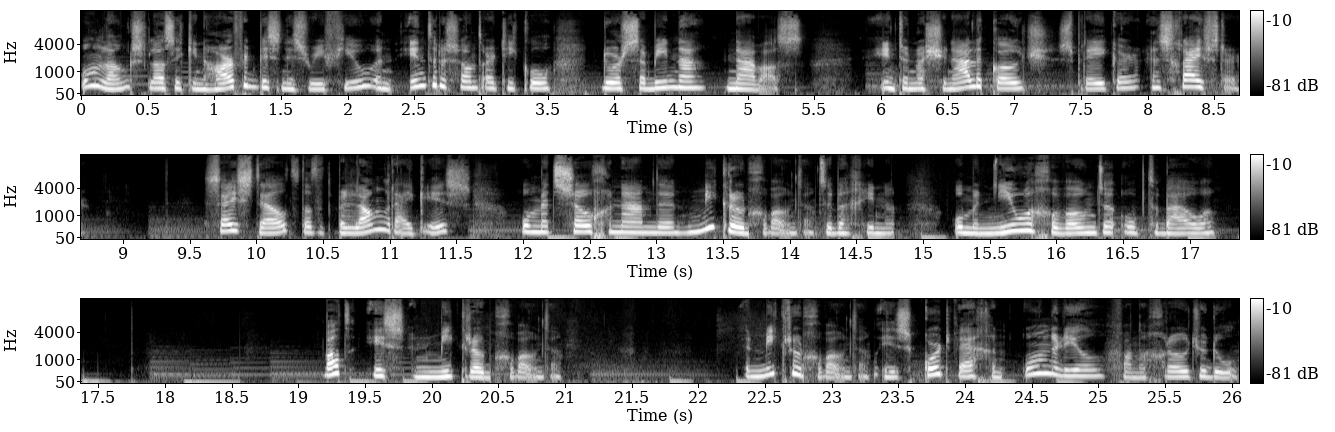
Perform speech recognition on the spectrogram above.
Onlangs las ik in Harvard Business Review een interessant artikel door Sabina Nawas, internationale coach, spreker en schrijfster. Zij stelt dat het belangrijk is om met zogenaamde microgewoonten te beginnen om een nieuwe gewoonte op te bouwen. Wat is een microgewoonte? Een microgewoonte is kortweg een onderdeel van een groter doel.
